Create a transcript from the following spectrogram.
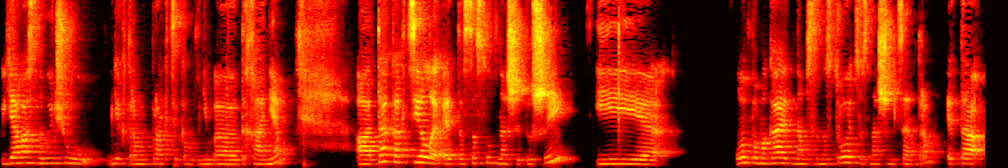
я вас научу некоторым практикам э, дыхания, а, так как тело — это сосуд нашей души, и он помогает нам сонастроиться с нашим центром. Это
